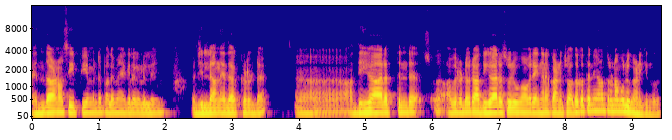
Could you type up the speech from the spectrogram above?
എന്താണോ സി പി എമ്മിന്റെ പല മേഖലകളിലെയും ജില്ലാ നേതാക്കളുടെ അധികാരത്തിന്റെ അവരുടെ ഒരു അധികാര സ്വരൂപം അവരെങ്ങനെ കാണിച്ചു? അതൊക്കെ തന്നെയാണ് തൃണമൂലും കാണിക്കുന്നത്.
